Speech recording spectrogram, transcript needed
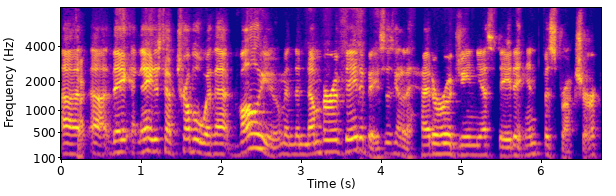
Uh, uh, they and they just have trouble with that volume and the number of databases, kind of the heterogeneous data infrastructure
